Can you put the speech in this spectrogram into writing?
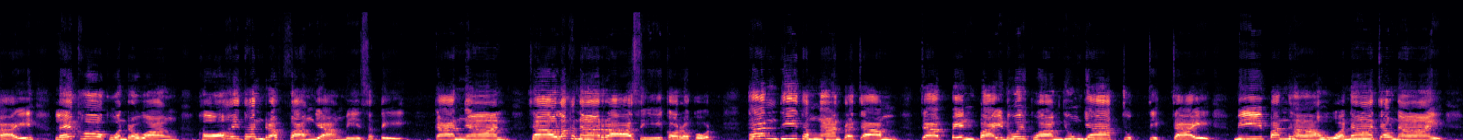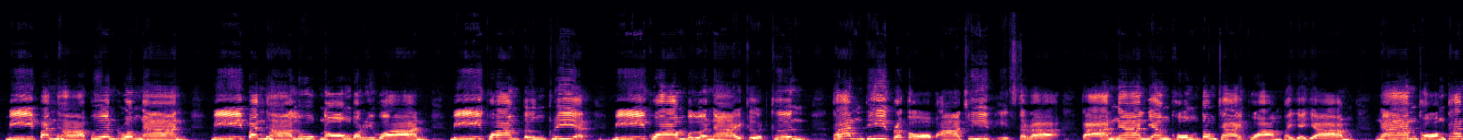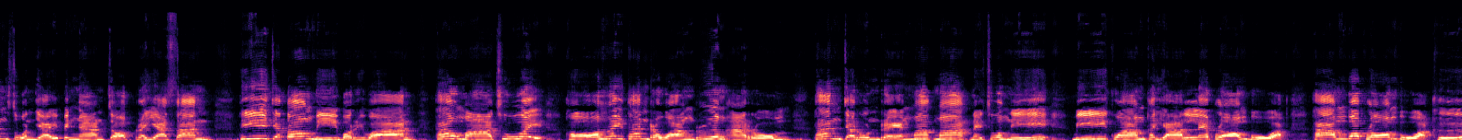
และข้อควรระวัง ขอให้ท่านรับฟังอย่างมีสติ การงาน ชาวลัคนาราศีกรกฎ ท่านที่ทำงานประจำจะเป็นไปด้วยความยุ่งยากจุกจิกใจ มีปัญหาหัวหน้าเจ้านาย มีปัญหาเพื่อนร่วมงาน มีปัญหาลูกน้องบริวาร มีความตึงเครียด มีความเบื่อหน่ายเกิดขึ้น ท่านที่ประกอบอาชีพอิสระ การงานยังคงต้องใช้ความพยายาม งานของท่านส่วนใหญ่เป็นงานจ็อบระยะสั้น ที่จะต้องมีบริวาร เข้ามาช่วย ขอให้ท่านระวังเรื่องอารมณ์ ท่านจะรุนแรงมากๆในช่วงนี้ มีความขยันและพร้อมบวกคำว่าพร้อมบวกคือ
